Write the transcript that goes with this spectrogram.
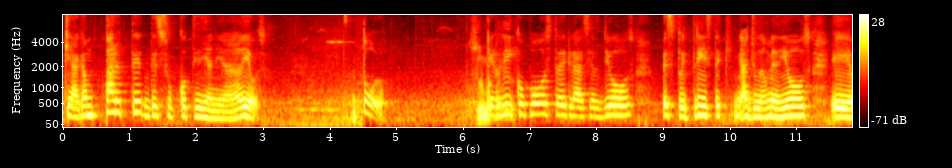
que hagan parte de su cotidianidad a Dios. Todo. Qué rico postre, gracias Dios. Estoy triste, ayúdame Dios. eh,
